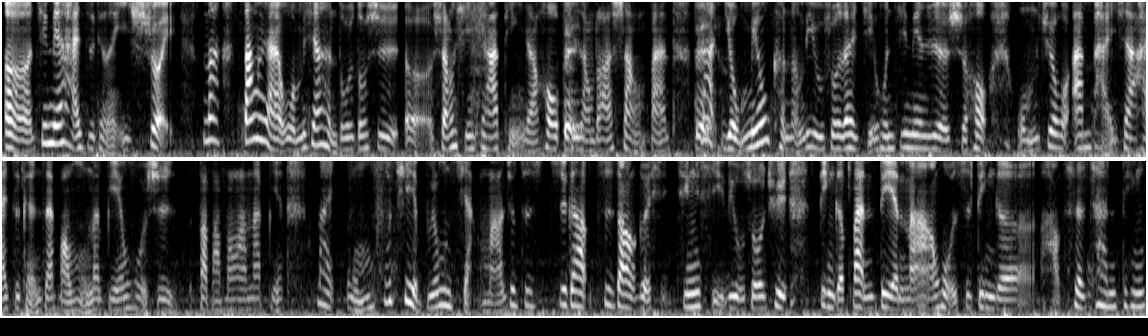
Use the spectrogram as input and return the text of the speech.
呃，今天孩子可能一岁，那当然我们现在很多都是呃双薪家庭，然后平常都要上班。那有没有可能，例如说在结婚纪念日的时候，我们就安排一下孩子可能在保姆那边，或者是爸爸妈妈那边？那我们夫妻也不用讲嘛，就制制造制造个惊喜，例如说去订个饭店呐，或者是订个好吃的餐厅，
